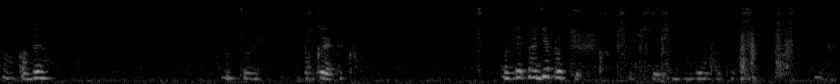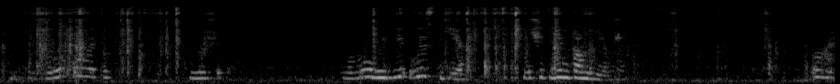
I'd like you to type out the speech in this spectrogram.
Так, а де? А той пакетик. А де, а де пакетик? Всі, а де пакетик? Гороховий тут. Значить, лавровий лі- лист є. Значить, він там є вже. Ой.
